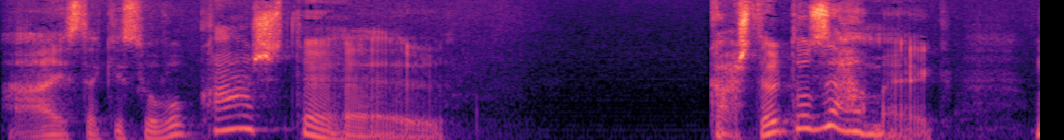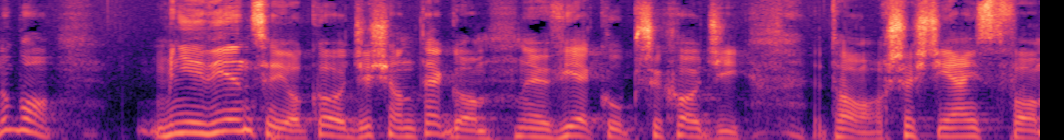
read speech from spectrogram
A jest takie słowo kasztel. Kasztel to zamek. No bo mniej więcej około X wieku przychodzi to chrześcijaństwo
